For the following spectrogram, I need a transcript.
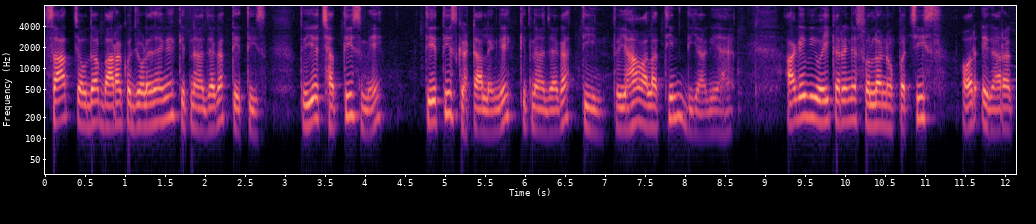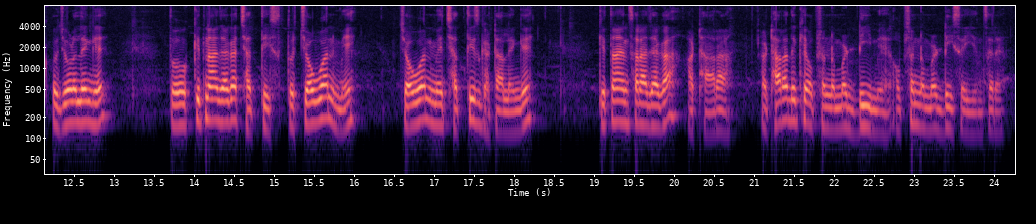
सात, चौदह, बारह को जोड़ लेंगे, कितना आ जाएगा? तैतीस। तो ये छत्तीस में तैतीस घटा लेंगे, कितना आ जाएगा? तीन। तो यहाँ वाला तीन दिया गया है। आगे भी वही करेंगे, सोलह, नौ, पच्चीस और ग्यारह को जोड़ लेंगे। तो कितना आ जाएगा? छत्तीस। तो चौवन में चौवन में छत्तीस घटा लेंगे, कितना आंसर आ जाएगा? अठारह। अठारह देखिए, ऑप्शन नंबर डी में है। ऑप्शन नंबर डी सही आंसर है।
